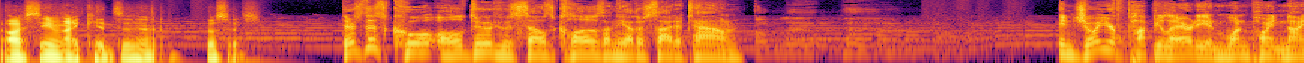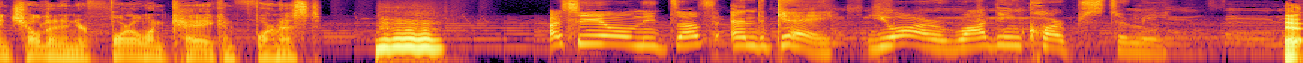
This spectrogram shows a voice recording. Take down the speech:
I see my kids, isn't it? What's this? There's this cool old dude who sells clothes on the other side of town. Enjoy your popularity and 1.9 children in your 401k, conformist. I see only death and decay. You are a rotting corpse to me. Yeah.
